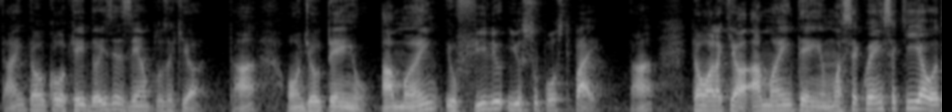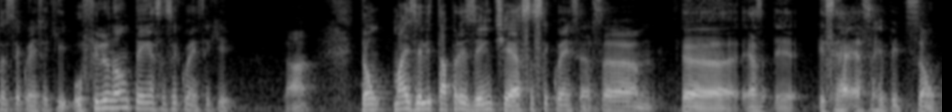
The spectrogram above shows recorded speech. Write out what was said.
Tá? Então, eu coloquei dois exemplos aqui. Ó tá? Onde eu tenho a mãe e o filho e o suposto pai, tá? Então olha aqui, ó, a mãe tem uma sequência aqui e a outra sequência aqui. O filho não tem essa sequência aqui, tá? Então, mas ele está presente essa sequência, essa, uh, essa, eh, essa, essa repetição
